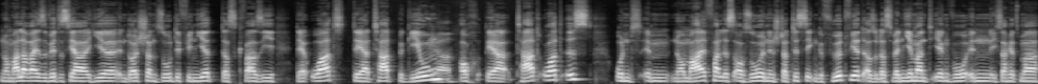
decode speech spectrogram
normalerweise wird es ja hier in Deutschland so definiert, dass quasi der Ort der Tatbegehung ja. auch der Tatort ist und im Normalfall es auch so in den Statistiken geführt wird, also dass wenn jemand irgendwo in, ich sag jetzt mal,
